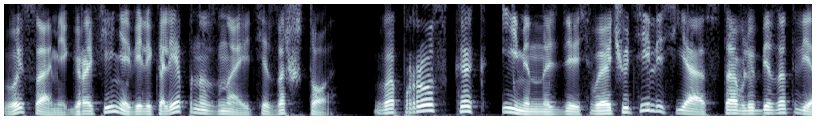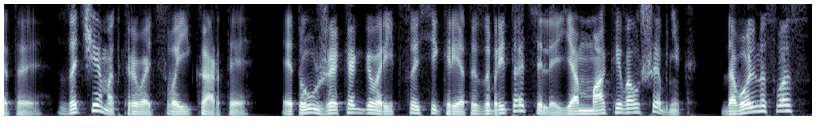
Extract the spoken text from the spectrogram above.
Вы сами, графиня, великолепно знаете за что. Вопрос, как именно здесь вы очутились, я оставлю без ответа. Зачем открывать свои карты? Это уже, как говорится, секрет изобретателя. Я маг и волшебник. Довольно с вас?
